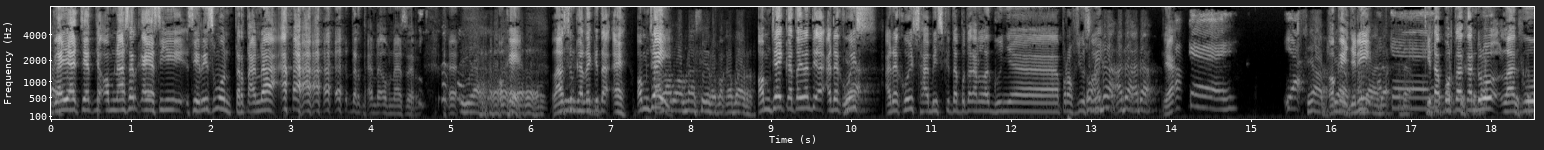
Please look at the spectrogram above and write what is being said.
gaya chatnya Om Nasir kayak si si Rismun tertanda tertanda Om Nasir. Iya. Oke, langsung kata kita eh Om Jai. Salam Om Nasir, apa kabar? Om Jai katanya nanti ada kuis, ada kuis habis kita putarkan lagunya Prof Oh, Yusli. ada, ada, ada. Ya. Oke. Ya. Siap, Oke, siap. jadi Ada, ada, Oke. ada. kita putarkan dulu lagu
